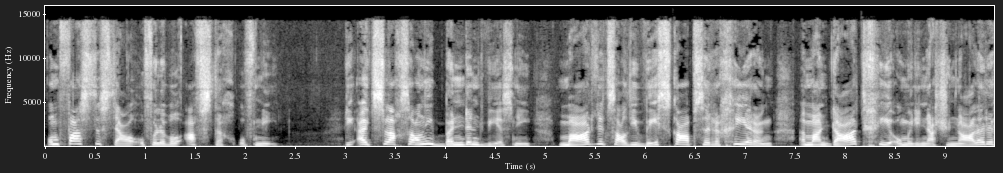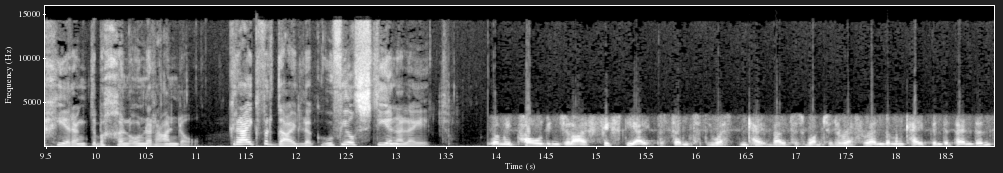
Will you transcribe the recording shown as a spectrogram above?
om vas te stel of hulle wil afstyg of nie. Die uitslag sal nie bindend wees nie, maar dit sal die Wes-Kaapse regering 'n mandaat gee om met die nasionale regering te begin onderhandel. Kryk verduidelik hoeveel steun hulle het. When we polled in July, 58% of the Western Cape voters wanted a referendum on Cape independence,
